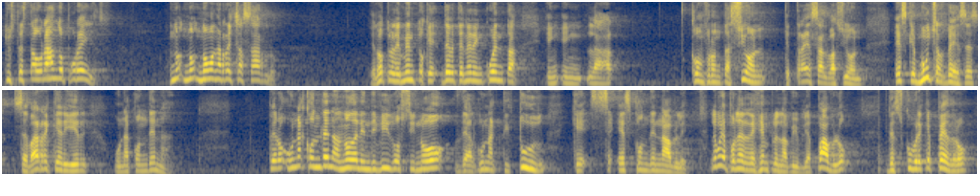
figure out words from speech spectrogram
que usted está orando por ellas. No, no, van a rechazarlo. El otro elemento que debe tener en cuenta en, en la confrontación que trae salvación es que muchas veces se va a requerir una condena. Pero una condena no del individuo, sino de alguna actitud que es condenable. Le voy a poner el ejemplo en la Biblia. Pablo descubre que Pedro,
